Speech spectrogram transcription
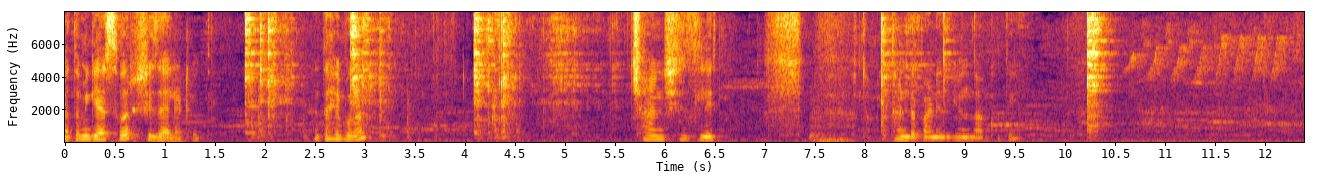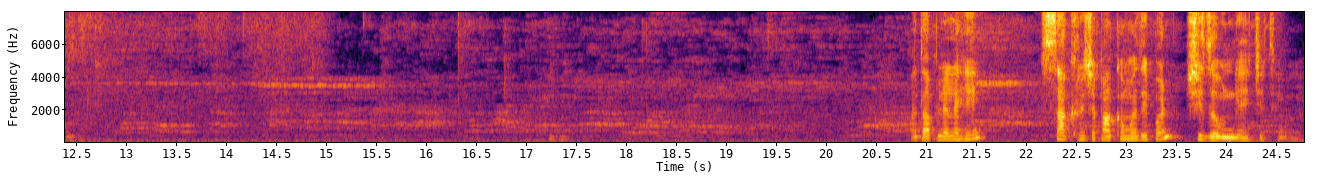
आता मी गॅसवर शिजायला ठेवते. आता हे बघा छान शिजलीत. थंड पाण्यात घेऊन दाखवते. आता आपल्याला हे साखरेच्या पाकामध्ये पण शिजवून घ्यायचे ते बघा.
